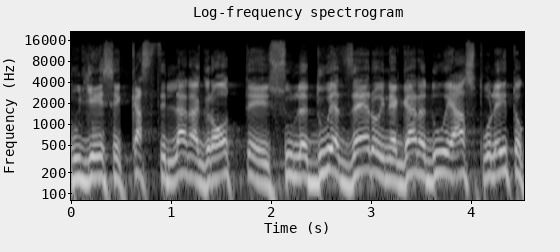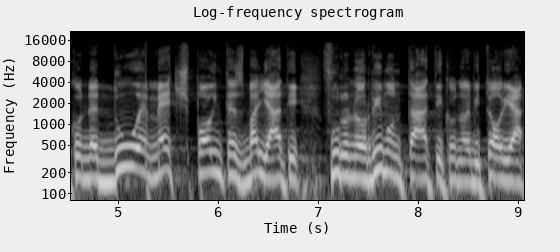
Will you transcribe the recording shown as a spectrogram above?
pugliese Castellana Grotte sul 2-0 in gara 2 a Spoleto con due match point sbagliati furono rimontati con la vittoria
